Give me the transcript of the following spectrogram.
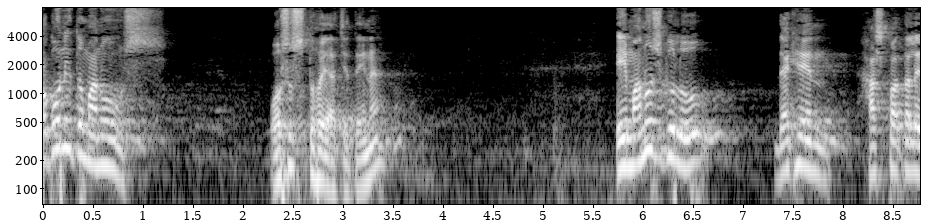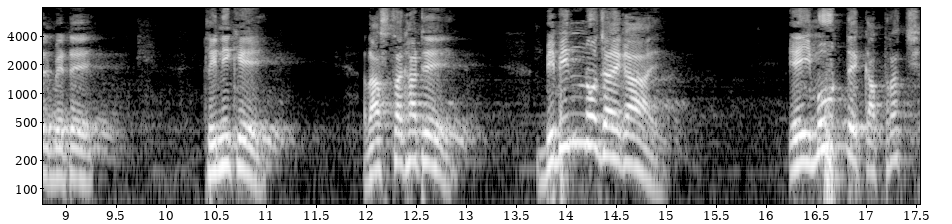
অগণিত মানুষ অসুস্থ হয়ে আছে, তাই না? এই মানুষগুলো দেখেন হাসপাতালের বেডে, ক্লিনিকে, রাস্তাঘাটে, বিভিন্ন জায়গায় এই মুহূর্তে কাতরাচ্ছে।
